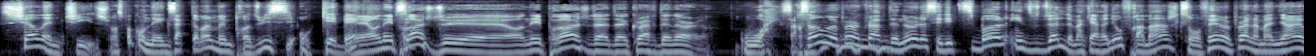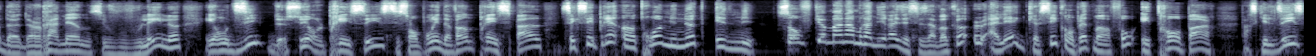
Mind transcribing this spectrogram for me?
Shell and Cheese, je pense pas qu'on ait exactement le même produit ici au Québec. Mais on est, proche du, euh, on est proche de, de Kraft Dinner. Là. Ouais, ça ressemble un peu à un craft dinner. Là. C'est des petits bols individuels de macaroni au fromage qui sont faits un peu à la manière d'un ramen, si vous voulez. Là. Et on dit dessus, on le précise, c'est son point de vente principal, c'est que c'est prêt en trois minutes et demie. Sauf que Madame Ramirez et ses avocats, eux, allèguent que c'est complètement faux et trompeur. Parce qu'ils disent,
